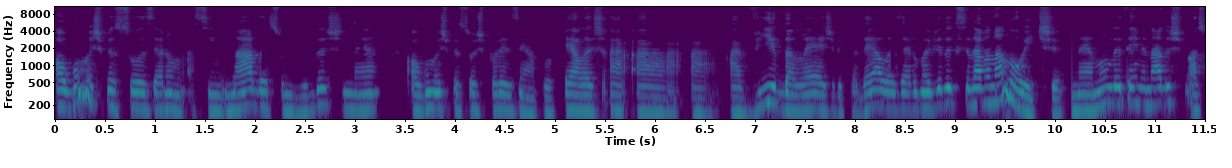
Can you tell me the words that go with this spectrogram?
Algumas pessoas eram assim nada assumidas, né? Algumas pessoas, por exemplo, elas a, a, a, vida lésbica delas era uma vida que se dava na noite, né, num determinado espaço.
